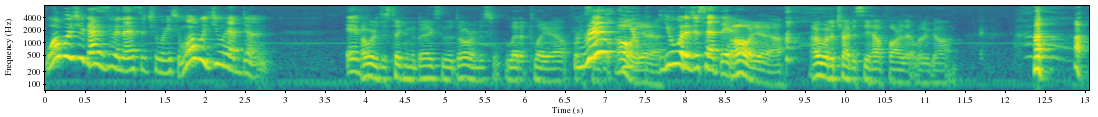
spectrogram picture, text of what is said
What would you guys do in that situation? What would you have done? If I would have just taken the bags to the door and just let it play out. For really. Oh you, yeah. you would have just sat there. Oh yeah. I would have tried to see how far that would have gone.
